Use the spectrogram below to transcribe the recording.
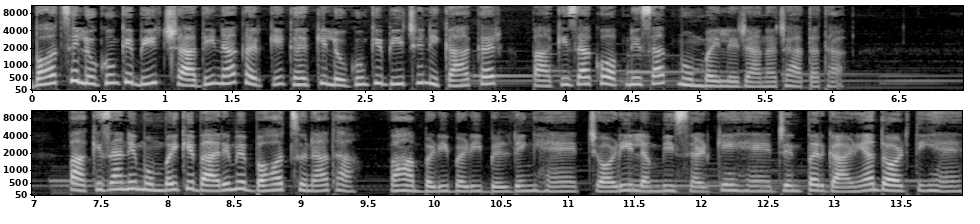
बहुत से लोगों के बीच शादी ना करके घर के लोगों के बीच ही निकाह कर पाकिजा को अपने साथ मुंबई ले जाना चाहता था। पाकिजा ने मुंबई के बारे में बहुत सुना था। वहाँ बड़ी बड़ी बिल्डिंग हैं, चौड़ी लंबी सड़कें हैं जिन पर गाड़ियाँ दौड़ती हैं।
